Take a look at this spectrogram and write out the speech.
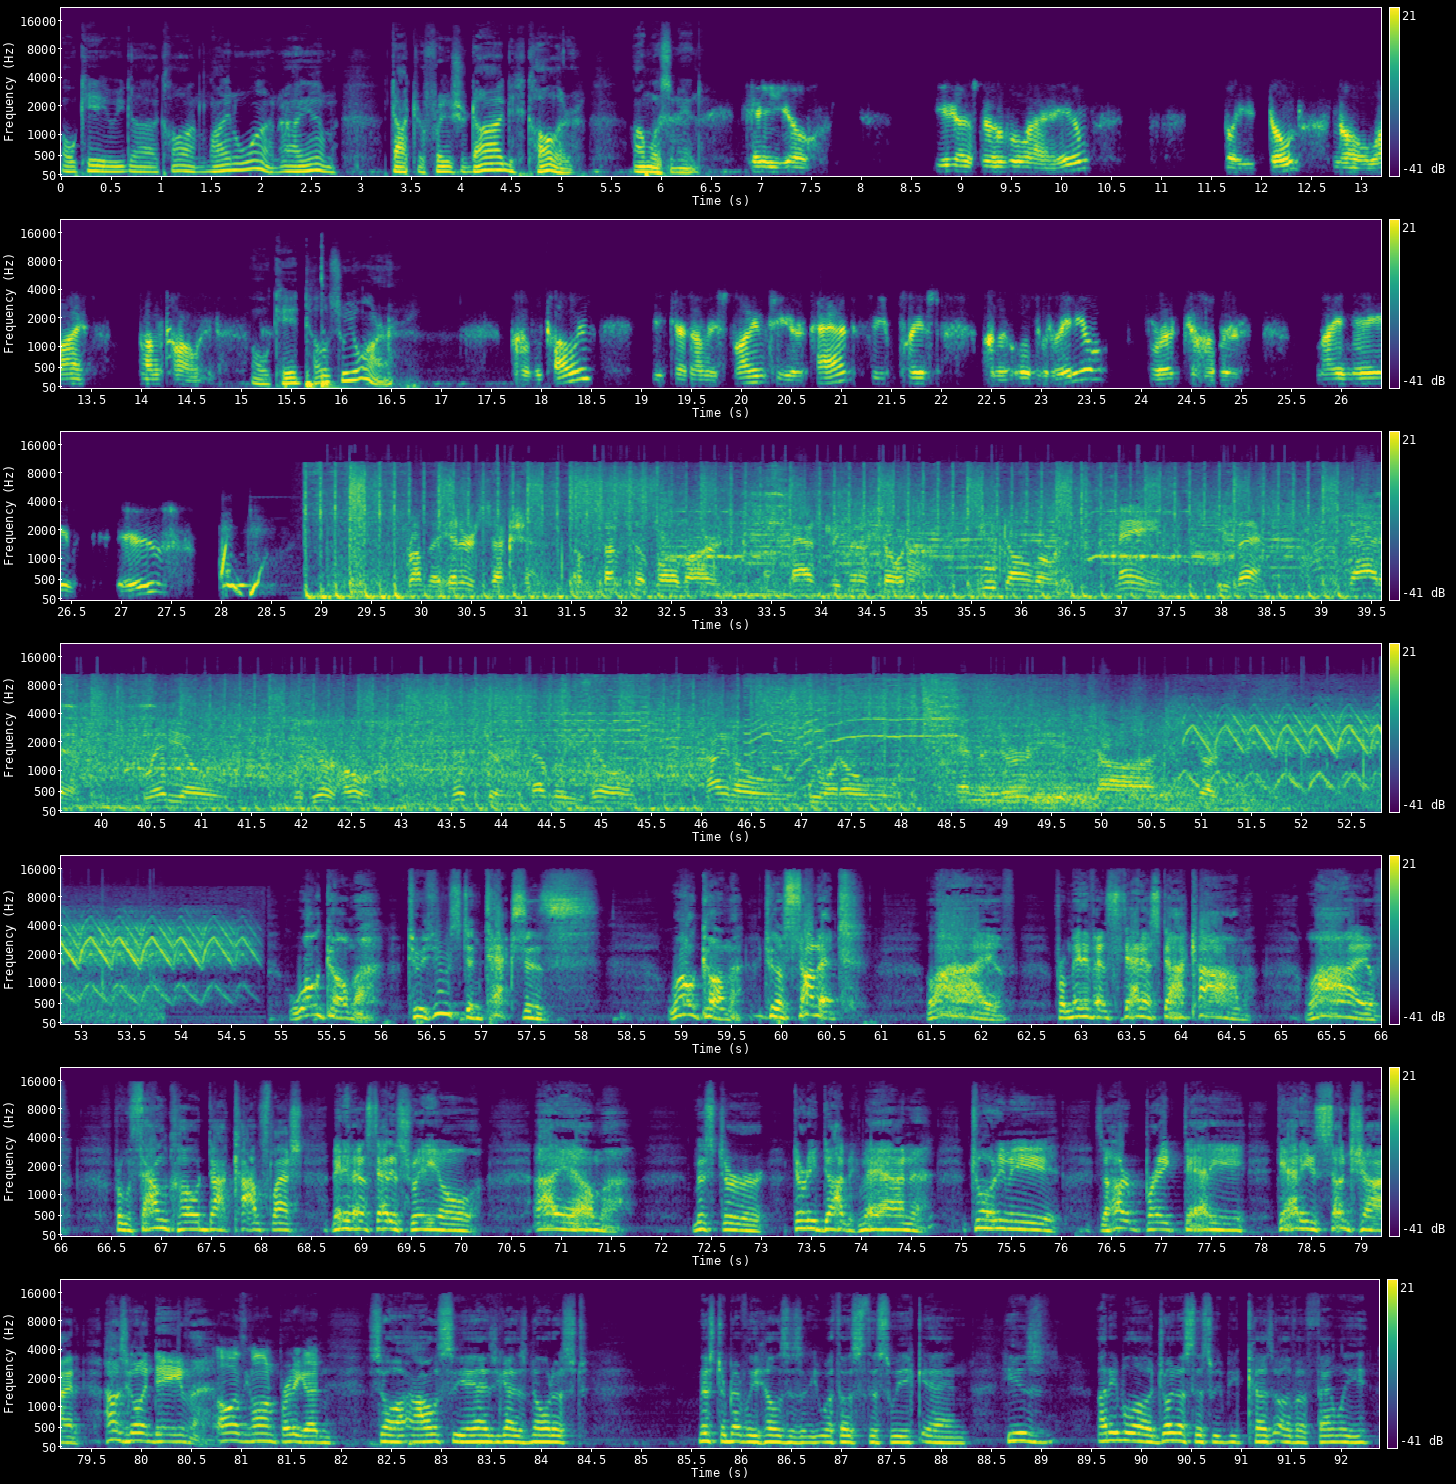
Okay, we got a call on line one. I am Dr. Fraser Dog. Caller. I'm listening. Hey, yo. You guys know who I am, but you don't know why I'm calling. Okay, tell us who you are. I'm calling because I'm responding to your ad that you placed on the open radio for a jobber. My name is. From the intersection of Sunset Boulevard and Bass Street, Minnesota, you downloaded name, event, status, radio with your host, Mr. Beverly Hills 90210 and the Dirty Dog. Welcome to Houston, Texas. Welcome to the summit. Live from maineventstatus.com. Live from soundcloud.com slash maineventstatus radio. I am Mr. Dirty Dog McMahon. Joining me is the Heartbreak Daddy, Daddy Sunshine. How's it going, Dave? Oh, it's going pretty good. So, obviously, as you guys noticed, Mr. Beverly Hills is with us this week, and he is unable to join us this week because of a family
